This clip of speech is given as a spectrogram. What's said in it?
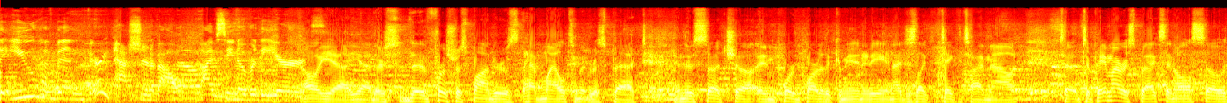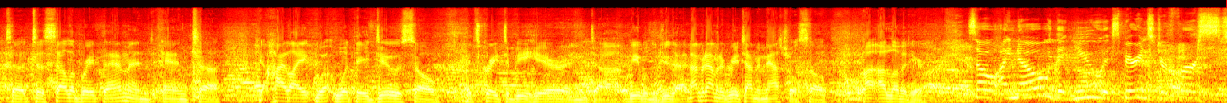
that you have been very passionate about, I've seen over the years. Oh, yeah, yeah. There's The first responders have my ultimate respect, and they're such uh, an important part of the community, and I just like to take the time out to, to pay my respects and also to, to celebrate them and, and to highlight what, what they do. So it's great to be here and uh, be able to do that. And I've been having a great time in Nashville, so I, I love it here. So I know that you experienced your first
